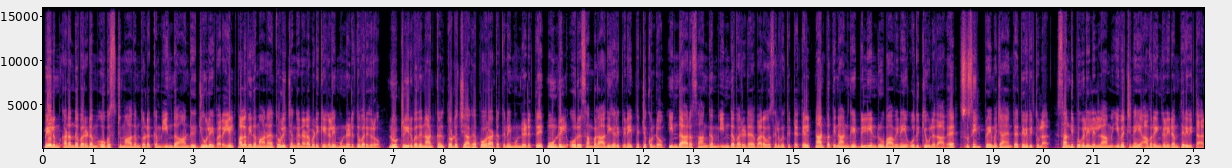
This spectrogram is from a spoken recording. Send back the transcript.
மேலும் கடந்த வருடம் ஆகஸ்ட் மாதம் தொடக்கம் இந்த ஆண்டு ஜூலை வரையில் பலவிதமான தொழிற்சங்க நடவடிக்கைகளை முன்னெடுத்து வருகிறோம். நூற்று இருபது நாட்கள் தொடர்ச்சியாக போராட்டத்தினை முன்னெடுத்து மூன்றில் ஒரு சம்பள அதிகரிப்பினை பெற்றுக்கொண்டோம். இந்த அரசாங்கம் இந்த வருட வரவு செலவு திட்டத்தில் நாற்பத்தி நாற்பத்தி நான்கு பில்லியன் ரூபாவினை ஒதுக்கியுள்ளதாக சுசில் பிரேமஜாயந்த தெரிவித்துள்ளார். சந்திப்புகளில் எல்லாம் இவற்றினை அவர் எங்களிடம் தெரிவித்தார்.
